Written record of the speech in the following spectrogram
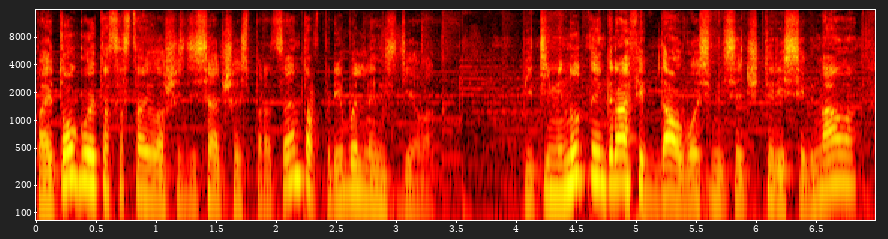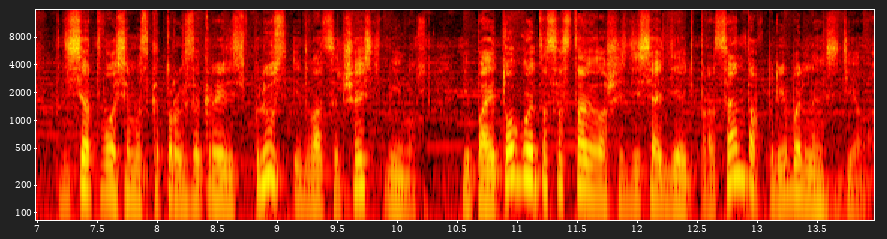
По итогу это составило 66% прибыльных сделок. Пятиминутный график дал 84 сигнала, 58 из которых закрылись в плюс и 26 в минус, и по итогу это составило 69% прибыльных сделок.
